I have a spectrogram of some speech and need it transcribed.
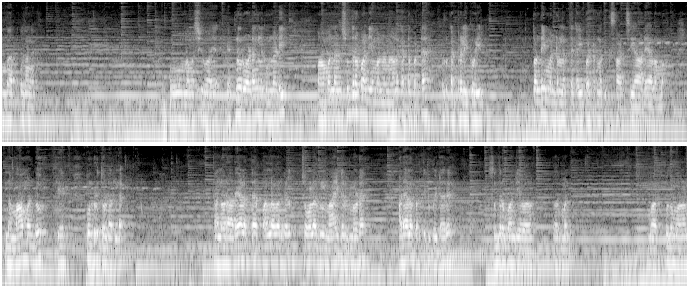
ரொம்ப அற்புதங்க. ஓம் நம சிவாய. எட்நூறு வருடங்களுக்கு முன்னாடி மாமன்னன் சுந்தரபாண்டிய மன்னனால் கட்டப்பட்ட ஒரு கற்றளி கோயில். தொண்டை மண்டலத்தை கைப்பற்றினதுக்கு சாட்சியாக அடையாளமாக இந்த மாமண்டூர் கே. குன்று தொடரில் தன்னோட அடையாளத்தை பல்லவர்கள் சோழர்கள் நாயக்கர்களோட அடையாளப்படுத்திட்டு போயிட்டாரு சுந்தரபாண்டிய வர்மன் ரொம்ப அற்புதமான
